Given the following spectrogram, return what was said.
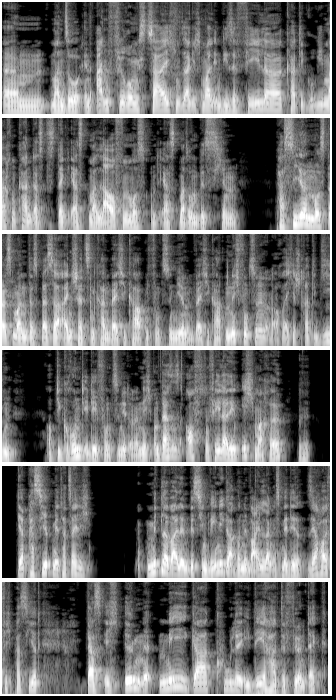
ähm, man so in Anführungszeichen, sage ich mal, in diese Fehlerkategorie machen kann, dass das Deck erstmal laufen muss und erstmal so ein bisschen passieren muss, dass man das besser einschätzen kann, welche Karten funktionieren und welche Karten nicht funktionieren und auch welche Strategien, ob die Grundidee funktioniert oder nicht. Und das ist oft ein Fehler, den ich mache. Mhm. Der passiert mir tatsächlich mittlerweile ein bisschen weniger, aber eine Weile lang ist mir der sehr häufig passiert, dass ich irgendeine mega coole Idee hatte für ein Deck.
